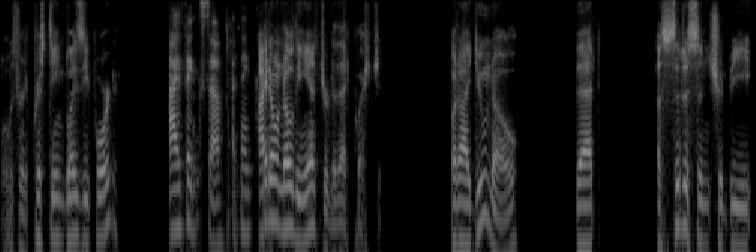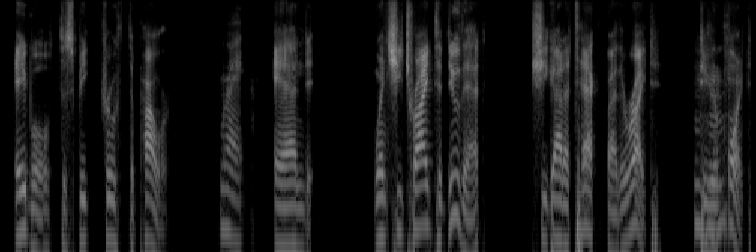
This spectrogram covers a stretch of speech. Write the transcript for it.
what was her name, Christine Blasey Ford? I think so. I think, I don't know the answer to that question, but I do know that a citizen should be able to speak truth to power. right. And when she tried to do that, she got attacked by the right, to your Mhm. point.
